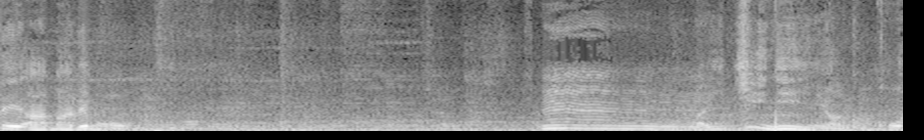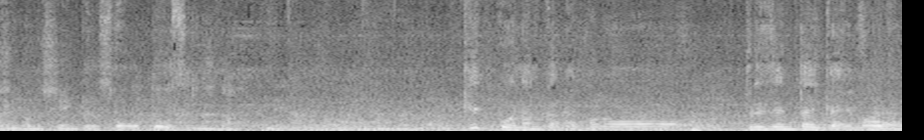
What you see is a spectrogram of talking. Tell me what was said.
言ってあまあでも、うーん。まあ、1位2位にはこうへんかもしれんけど相当好きな結構なんかねこのプレゼン大会も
